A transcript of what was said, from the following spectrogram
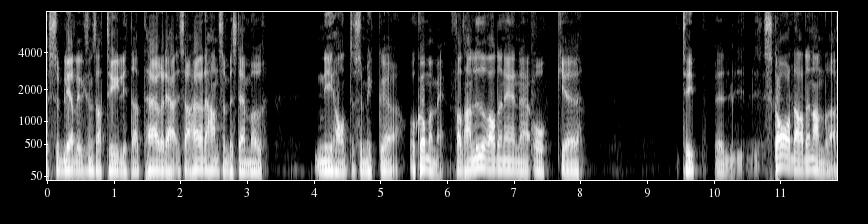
så blir det liksom så här tydligt att här är det, så här, är det han som bestämmer ni har inte så mycket att komma med. För att han lurar den ene och eh, typ eh, skadar den andra.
